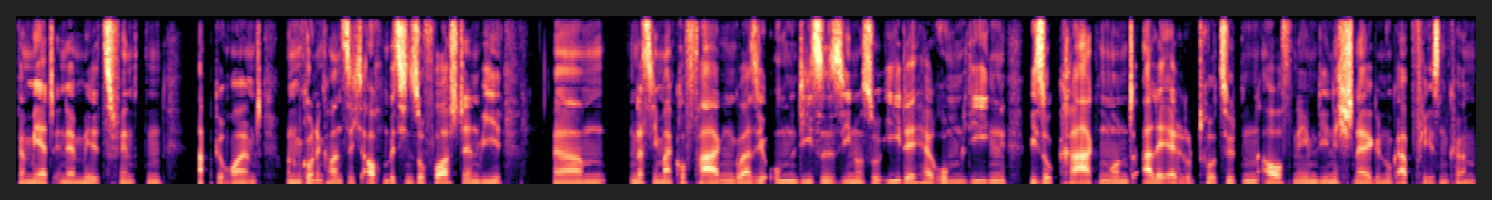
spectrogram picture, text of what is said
vermehrt in der Milz finden, abgeräumt. Und im Grunde kann man sich auch ein bisschen so vorstellen, wie ähm, dass die Makrophagen quasi um diese Sinusoide herumliegen, wie so Kraken und alle Erythrozyten aufnehmen, die nicht schnell genug abfließen können.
